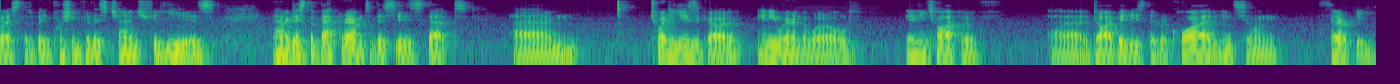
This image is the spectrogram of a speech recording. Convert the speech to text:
US that have been pushing for this change for years. And I guess the background to this is that um, 20 years ago, anywhere in the world, any type of uh, diabetes that required insulin therapy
